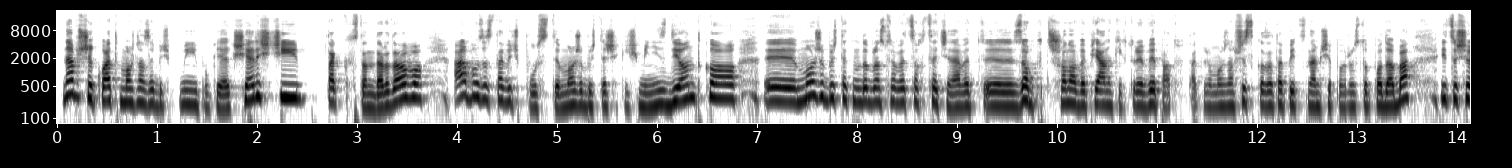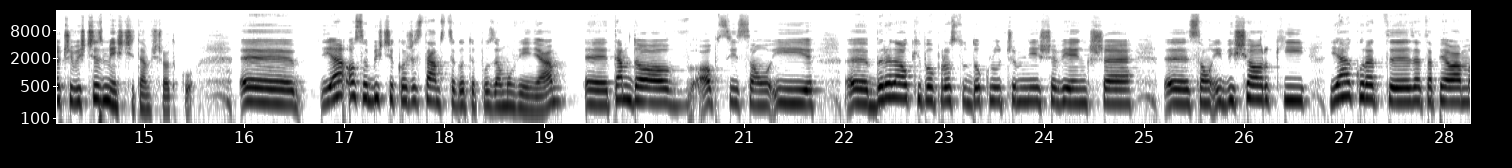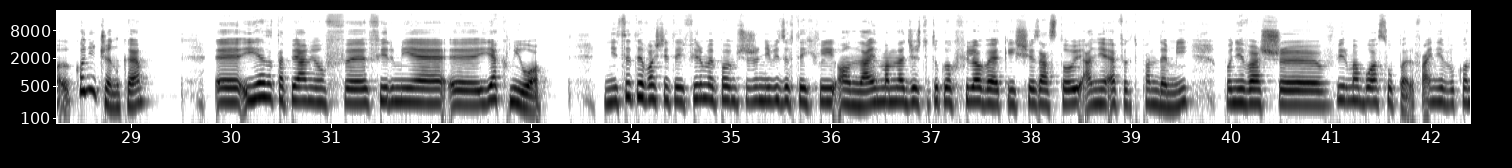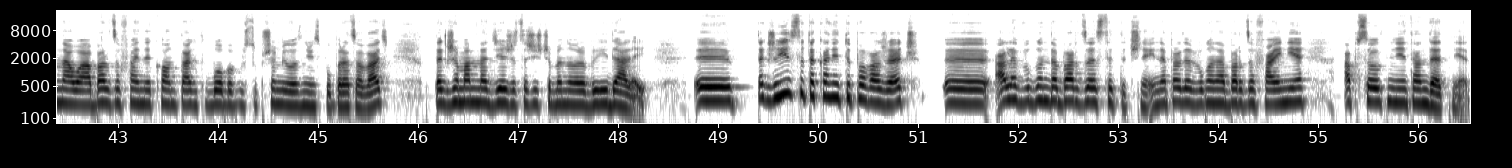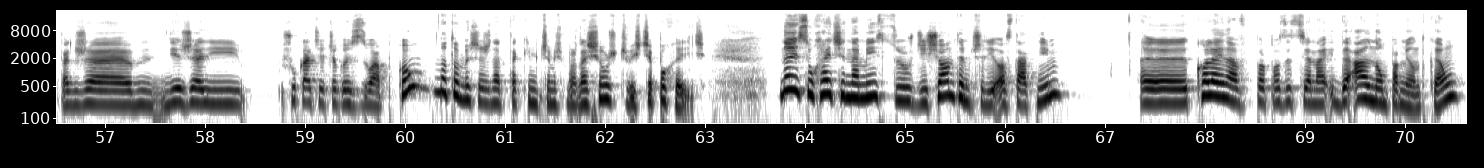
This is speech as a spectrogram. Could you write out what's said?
Na przykład można zrobić mini pukielek sierści, tak standardowo, albo zostawić pusty. Może być też jakieś mini zdjątko, yy, może być tak na dobrą sprawę, co chcecie, nawet yy, ząb trzonowy pianki, który wypadł, także można wszystko zatopić, co nam się po prostu podoba i co się oczywiście zmieści tam w środku. Yy, ja osobiście korzystałam z tego typu zamówienia. Yy, tam do opcji są i yy, bryloki po prostu do kluczy mniejsze, większe, yy, są i wisiorki. Ja akurat yy, zatapiałam koniczynkę, i ja zatapiałam ją w firmie Jak Miło. Niestety właśnie tej firmy, powiem szczerze, nie widzę w tej chwili online. Mam nadzieję, że to tylko chwilowy jakiś zastój, a nie efekt pandemii, ponieważ y, firma była super, fajnie wykonała, bardzo fajny kontakt, było po prostu przemiło z nimi współpracować. Także mam nadzieję, że coś jeszcze będą robili dalej. Także jest to taka nietypowa rzecz, ale wygląda bardzo estetycznie i naprawdę wygląda bardzo fajnie, absolutnie tandetnie. Także mm, jeżeli szukacie czegoś z łapką, no to myślę, że nad takim czymś można się rzeczywiście pochylić. No i słuchajcie, na miejscu już dziesiątym, czyli ostatnim, yy, kolejna propozycja na idealną pamiątkę.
